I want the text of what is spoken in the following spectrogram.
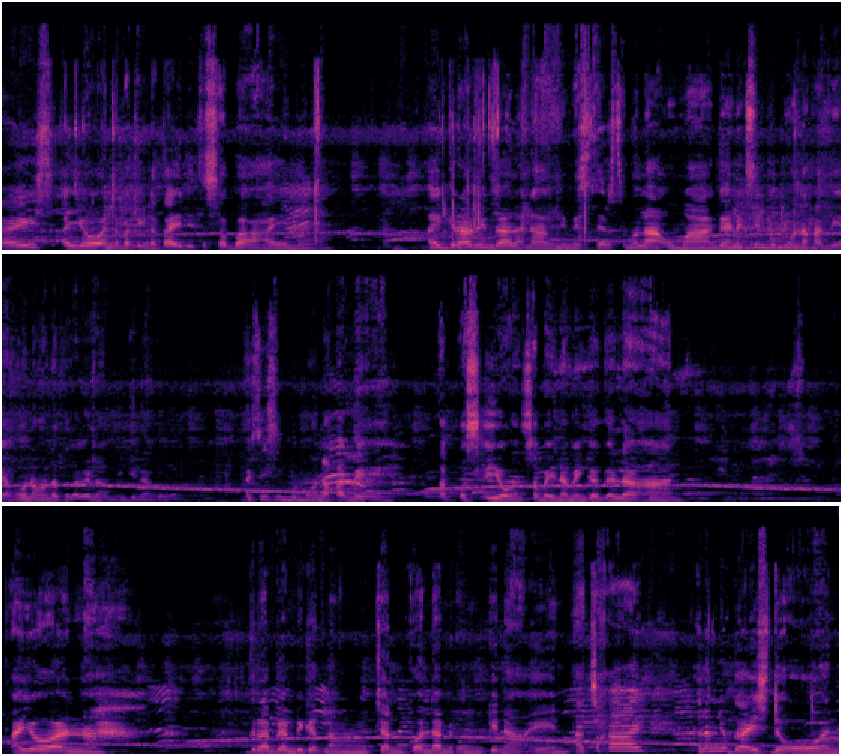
Guys, ayun, dumating na tayo dito sa bahay, no? Ay, grabe yung gala namin ni Mister. Simula umaga, nagsimbo muna kami. Ang una-una talaga namin ginagawa. Nagsisimbo muna kami. Tapos, ayun, sabay namin gagalaan. Ayun, grabe ang bigat ng tiyan ko. Ang dami kong kinain. At saka, alam nyo guys, doon,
